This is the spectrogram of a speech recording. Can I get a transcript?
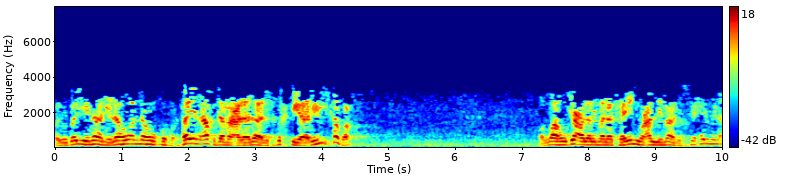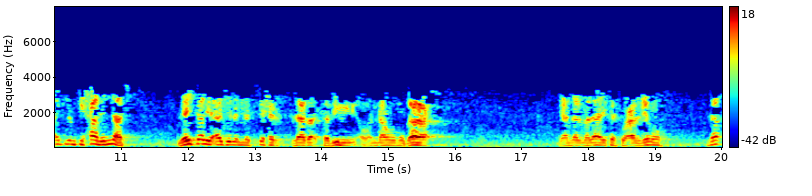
ويبينان له أنه كفر. فإن أقدم على ذلك باختياره كفر. والله جعل الملكين يعلمان السحر من أجل امتحان الناس. ليس لأجل أن السحر لا بأس به أو أنه مباح. لأن الملائكة تعلمه. لا.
